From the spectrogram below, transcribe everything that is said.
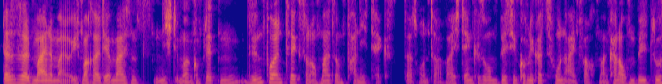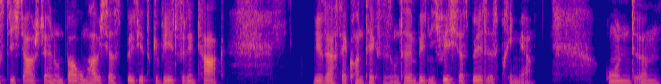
das ist halt meine Meinung. Ich mache halt ja meistens nicht immer einen kompletten sinnvollen Text, sondern auch mal so einen Funny-Text darunter, weil ich denke, so ein bisschen Kommunikation einfach. Man kann auch ein Bild lustig darstellen und warum habe ich das Bild jetzt gewählt für den Tag? Wie gesagt, der Kontext ist unter dem Bild nicht wichtig, das Bild ist primär. Und ähm,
